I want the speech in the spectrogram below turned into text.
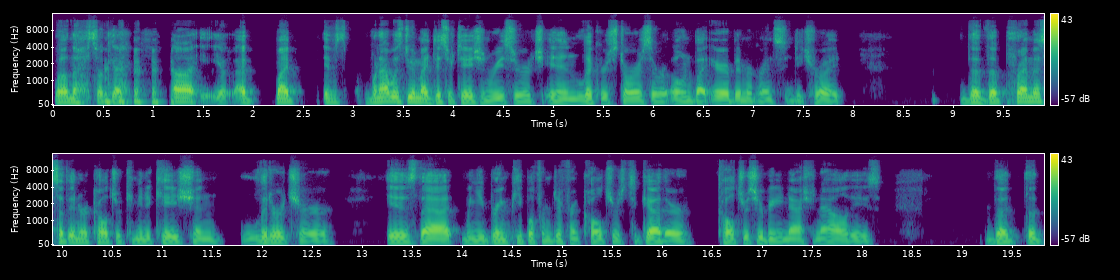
well, no, it's okay. uh, yeah, I, my it was when I was doing my dissertation research in liquor stores that were owned by Arab immigrants in Detroit. The the premise of intercultural communication literature is that when you bring people from different cultures together, cultures here being nationalities, the the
